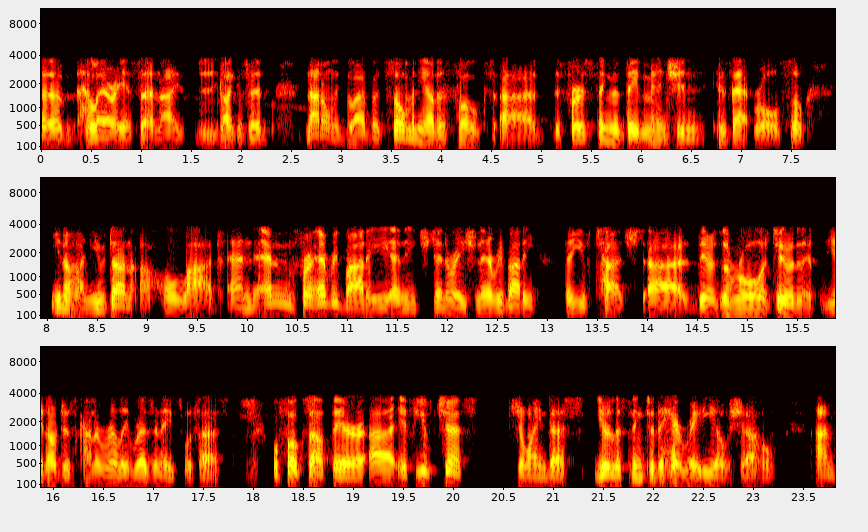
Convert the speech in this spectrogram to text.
uh, hilarious, and I, like I said, not only do I, but so many other folks. Uh, the first thing that they mention is that role. So, you know, and you've done a whole lot, and and for everybody and each generation, everybody that you've touched, uh, there's a role or two that you know just kind of really resonates with us. Well, folks out there, uh, if you've just joined us, you're listening to the Hair Radio Show. I'm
